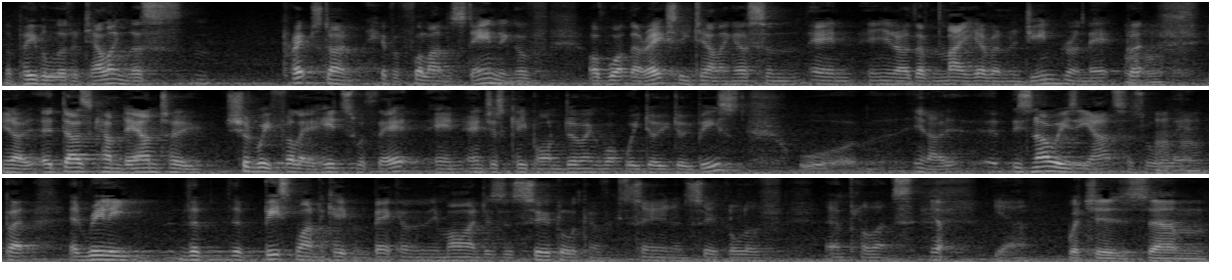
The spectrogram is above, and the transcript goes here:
the people that are telling this perhaps don't have a full understanding of, of what they're actually telling us, and, and, and you know they may have an agenda in that. But mm-hmm. you know it does come down to should we fill our heads with that and, and just keep on doing what we do do best, or you know it, there's no easy answer to all mm-hmm. that. But it really the the best one to keep in back in their mind is a circle of concern and circle of influence. Yep. Yeah. Which is. Um,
